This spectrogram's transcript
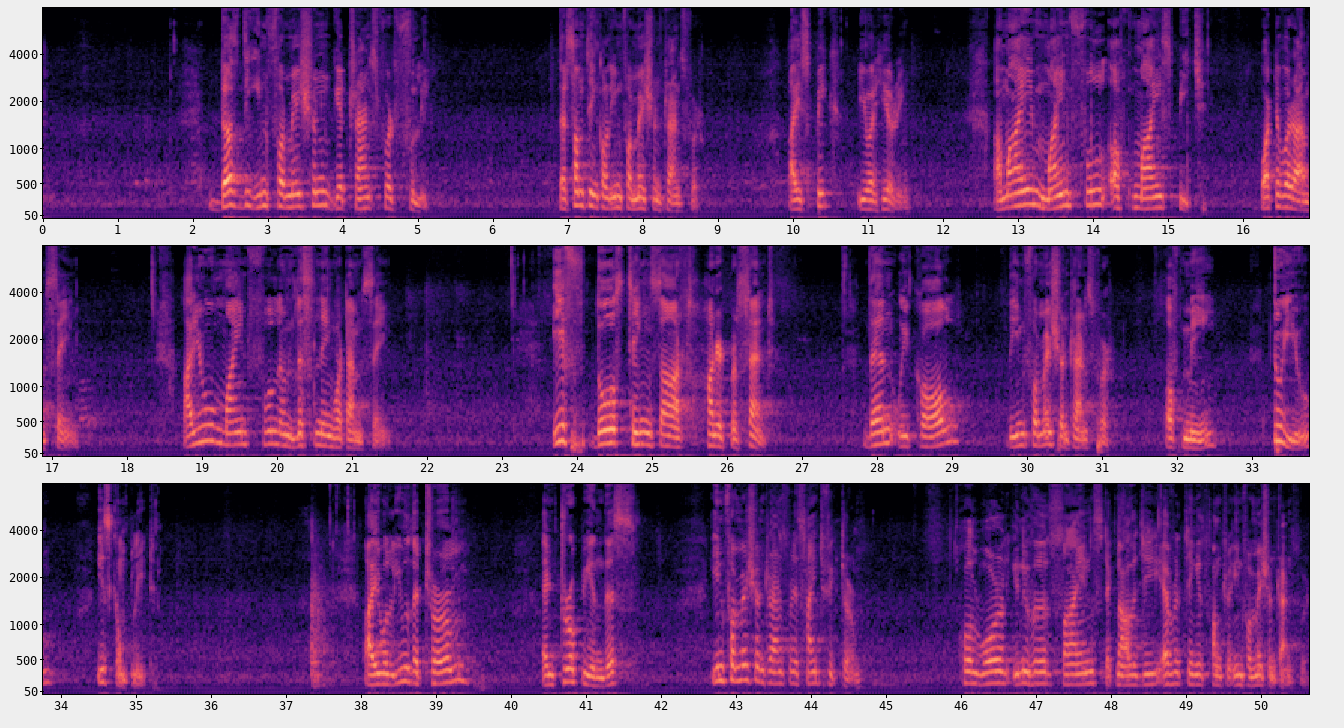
does the information get transferred fully? There's something called information transfer. I speak, you are hearing. Am I mindful of my speech, whatever I'm saying? Are you mindful and listening what I'm saying? If those things are 100%, then we call the information transfer of me to you is complete. I will use the term entropy in this. Information transfer is a scientific term whole world, universe, science, technology, everything is function information transfer.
